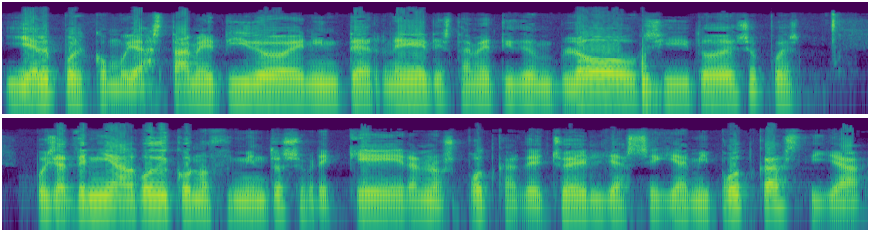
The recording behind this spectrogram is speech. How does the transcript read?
y él, pues como ya está metido en internet, está metido en blogs y todo eso, pues, pues ya tenía algo de conocimiento sobre qué eran los podcasts. De hecho, él ya seguía mi podcast y ya,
